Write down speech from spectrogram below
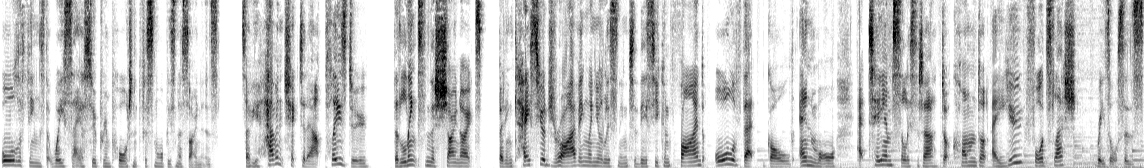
all the things that we say are super important for small business owners. So if you haven't checked it out, please do. The link's in the show notes. But in case you're driving when you're listening to this, you can find all of that gold and more at tmsolicitor.com.au forward slash resources.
